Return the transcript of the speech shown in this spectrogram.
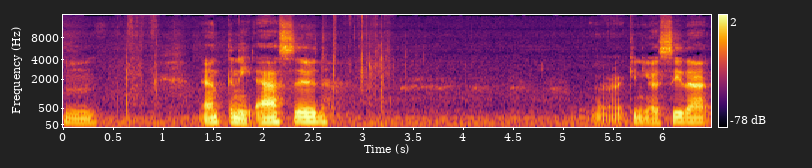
Hmm. Anthony Acid. All right, can you guys see that?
